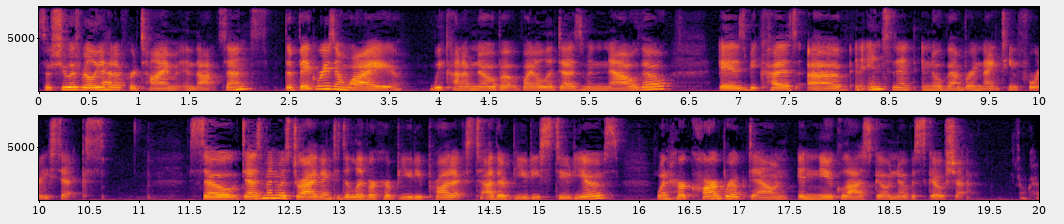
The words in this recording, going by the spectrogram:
So she was really ahead of her time in that sense. The big reason why we kind of know about Viola Desmond now, though, is because of an incident in November 1946. So Desmond was driving to deliver her beauty products to other beauty studios when her car broke down in New Glasgow, Nova Scotia. Okay.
